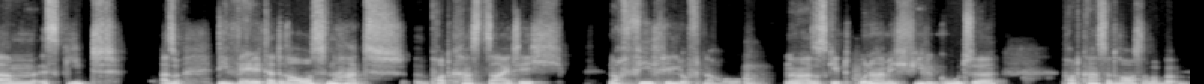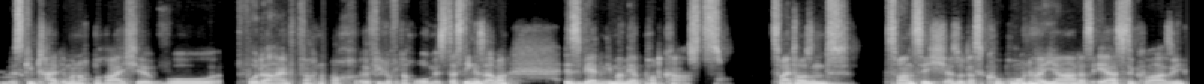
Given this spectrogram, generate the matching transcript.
Ähm, es gibt, also die Welt da draußen hat podcastseitig noch viel, viel Luft nach oben. Ne? Also es gibt unheimlich viele gute Podcaster draußen, aber es gibt halt immer noch Bereiche, wo, wo da einfach noch äh, viel Luft nach oben ist. Das Ding ist aber, es werden immer mehr Podcasts. 2020, also das Corona-Jahr, das erste quasi,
